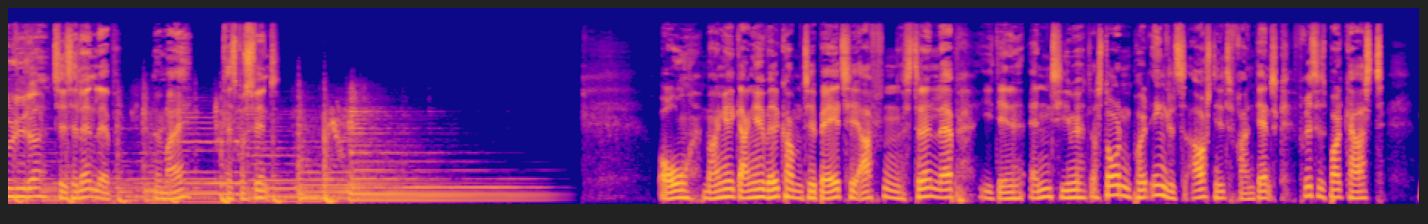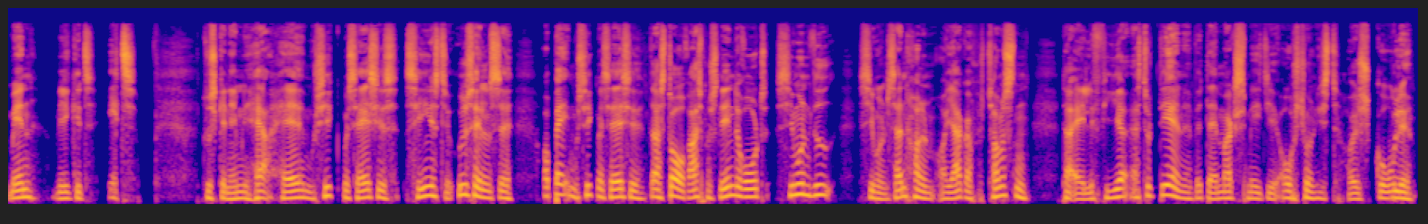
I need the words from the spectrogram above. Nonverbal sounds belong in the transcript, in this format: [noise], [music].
Du lytter til Talentlab med mig, Kasper Svendt. Og mange gange velkommen tilbage til aftenens Talentlab. I denne anden time, der står den på et enkelt afsnit fra en dansk fritidspodcast, men hvilket et. Du skal nemlig her have Musikmassages seneste udsendelse, og bag Musikmassage, der står Rasmus Linderoth, Simon Hvid, Simon Sandholm og Jakob Thomsen, der alle fire er studerende ved Danmarks Medie- og Journalisthøjskole.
